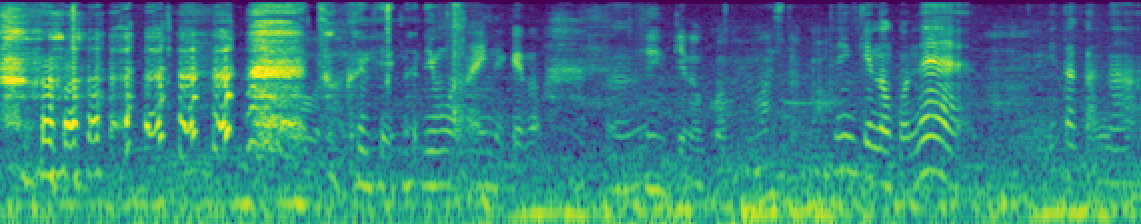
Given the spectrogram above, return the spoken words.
特に何もないんだけど、うん、天気の子見ましたか？天気の子ね。見たかな。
